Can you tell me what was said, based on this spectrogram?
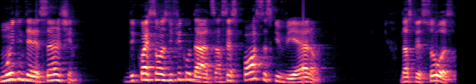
muito interessante de quais são as dificuldades. As respostas que vieram das pessoas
